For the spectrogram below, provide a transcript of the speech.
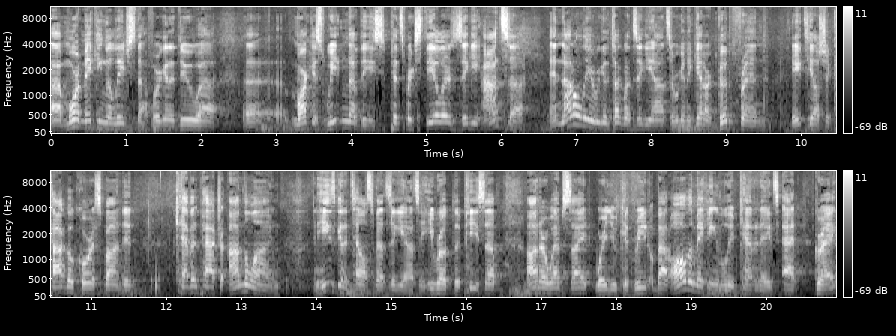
uh, more making the leap stuff. We're going to do uh, uh, Markus Wheaton of the Pittsburgh Steelers, Ziggy Ansah, and not only are we going to talk about Ziggy Ansah, we're going to get our good friend, ATL Chicago correspondent Kevin Patra on the line. And he's going to tell us about Ziggy Ansah. He wrote the piece up on our website where you could read about all the making of the leap candidates at Greg.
